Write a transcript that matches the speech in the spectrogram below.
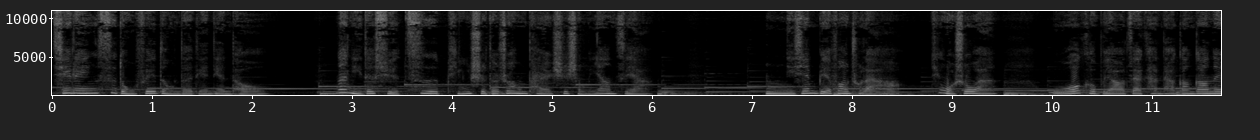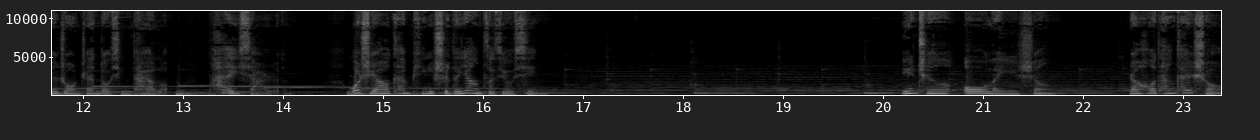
麒麟似懂非懂的点点头。那你的血刺平时的状态是什么样子呀？嗯，你先别放出来哈，听我说完。我可不要再看他刚刚那种战斗形态了，太吓人。我只要看平时的样子就行。银尘哦了一声。然后摊开手，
